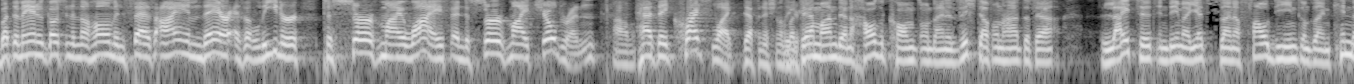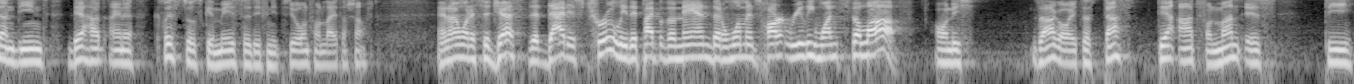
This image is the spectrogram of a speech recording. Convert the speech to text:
But the man who goes into the home and says, I am there as a leader to serve my wife and to serve my children, Aber- has a Christ like definition of Aber leadership. der Mann, der nach Hause kommt und eine Sicht davon hat, dass er leitet, indem er jetzt seiner Frau dient und seinen Kindern dient, der hat eine Christusgemäße Definition von Leiterschaft. And I want to suggest that that is truly the type of a man that a woman's heart really wants to love. Und ich sage euch, dass das der Art von Mann ist, die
